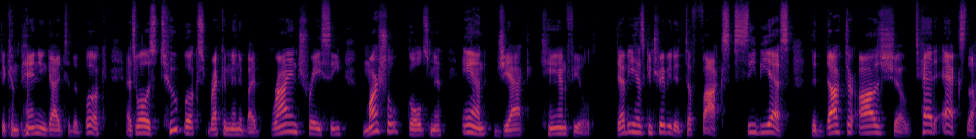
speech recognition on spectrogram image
the companion guide to the book, as well as two books recommended by Brian Tracy, Marshall Goldsmith, and Jack Canfield. Debi has contributed to Fox, CBS, The Dr. Oz Show, TEDx, The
